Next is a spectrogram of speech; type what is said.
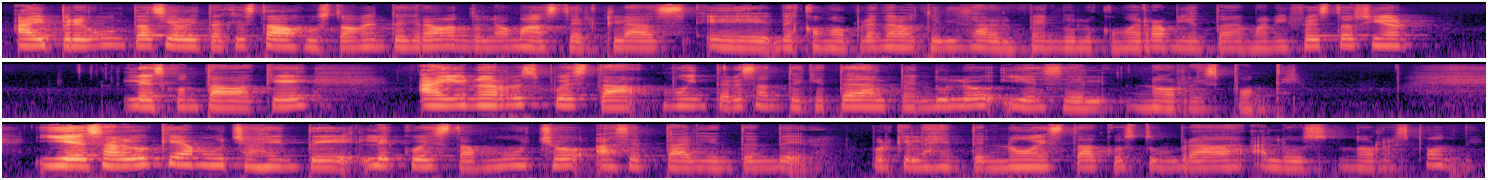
Hay preguntas y ahorita que estaba justamente grabando la masterclass eh, de cómo aprender a utilizar el péndulo como herramienta de manifestación, les contaba que hay una respuesta muy interesante que te da el péndulo y es el no responde. Y es algo que a mucha gente le cuesta mucho aceptar y entender, porque la gente no está acostumbrada a los no responde.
